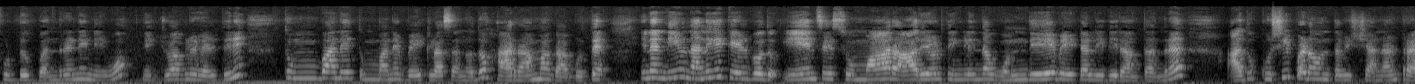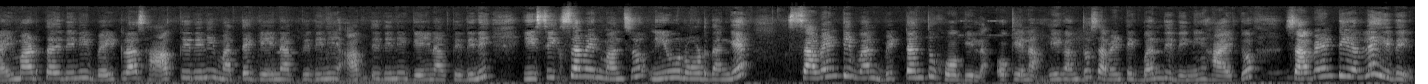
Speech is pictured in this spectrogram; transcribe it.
ಫುಡ್ ಬಂದ್ರೇನೆ ನೀವು ನಿಜವಾಗ್ಲೂ ಹೇಳ್ತೀರಿ, ತುಂಬಾನೇ ತುಂಬಾನೇ ವೆಯ್ಟ್ ಲಾಸ್ ಅನ್ನೋದು ಆರಾಮಾಗಿ ಆಗುತ್ತೆ. ಇನ್ನ ನೀವು ನನಗೆ ಕೇಳ್ಬೋದು, ಏನ್ ಸೇ ಸುಮಾರು ಆರು ಏಳು ತಿಂಗಳಿಂದ ಒಂದೇ ವೆಯ್ಟಲ್ಲಿ ಇದ್ದೀರಾ ಅಂತಂದ್ರೆ ಅದು ಖುಷಿ ಪಡುವಂತ ವಿಷಯ. ನಾನು ಟ್ರೈ ಮಾಡ್ತಾ ಇದ್ದೀನಿ ವೆಯ್ಟ್ ಲಾಸ್ ಆಗ್ತಿದ್ದೀನಿ ಮತ್ತೆ ಗೈನ್ ಆಗ್ತಿದ್ದೀನಿ ಆಗ್ತಿದ್ದೀನಿ ಗೈನ್ ಆಗ್ತಿದ್ದೀನಿ. ಈ ಸಿಕ್ಸ್ ಸೆವೆನ್ ಮಂತ್ಸ್ ನೀವು ನೋಡ್ದಂಗೆ ಸೆವೆಂಟಿ ಒನ್ ಬಿಟ್ಟಂತೂ ಹೋಗಿಲ್ಲ. ಓಕೆನಾ ಈಗಂತೂ ಸೆವೆಂಟಿಗೆ ಬಂದಿದ್ದೀನಿ, ಆಯ್ತು. ಸೆವೆಂಟಿಯಲ್ಲೇ ಇದ್ದೀನಿ.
